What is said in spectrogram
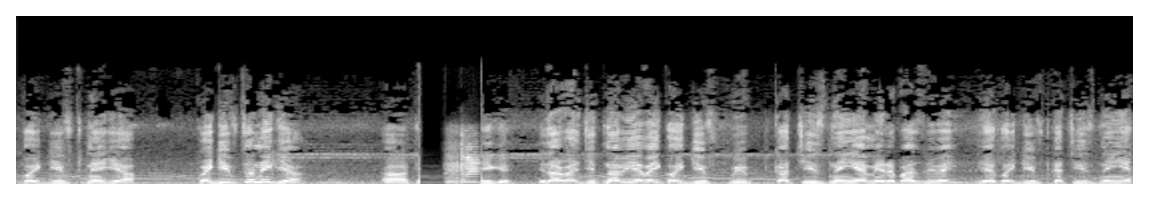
कोई गिफ्ट नहीं किया। कोई गिफ्ट तो नहीं किया? हाँ ठीक है। इधर भाई, जितना भी है भाई, कोई गिफ्ट विफ्ट का चीज़ नहीं है मेरे पास भी भाई। ये कोई गिफ्ट का चीज़ नहीं है।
